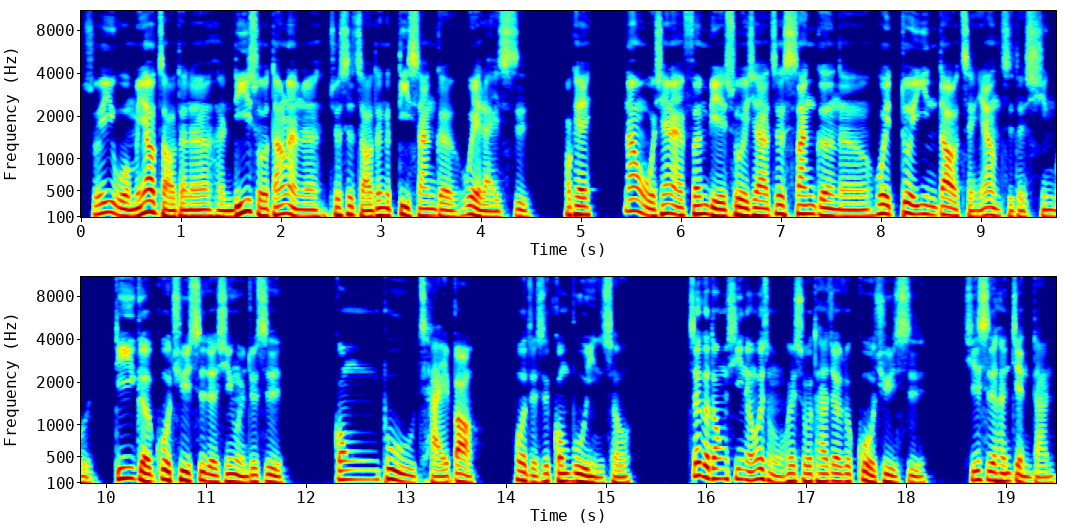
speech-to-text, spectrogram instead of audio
所以我们要找的呢，很理所当然呢，就是找那个第三个未来式。OK，那我先来分别说一下这三个呢，会对应到怎样子的新闻。第一个过去式的新闻就是公布财报或者是公布营收，这个东西呢，为什么会说它叫做过去式？其实很简单。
